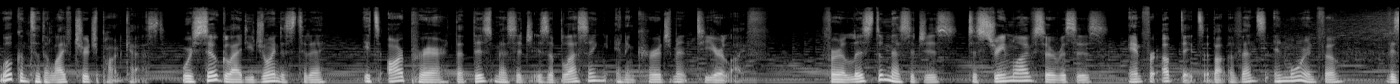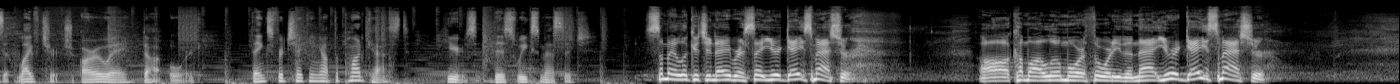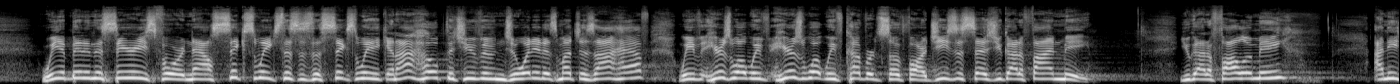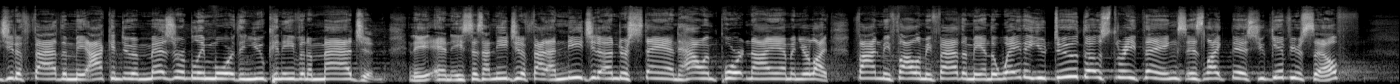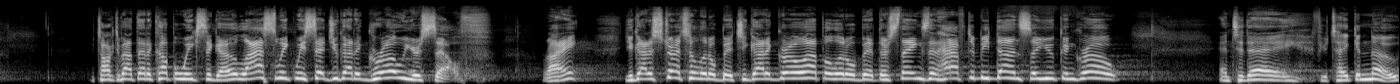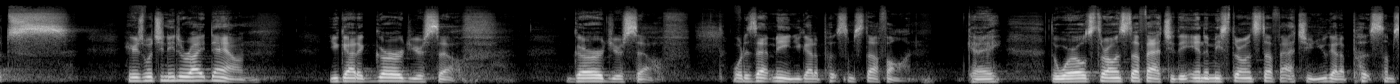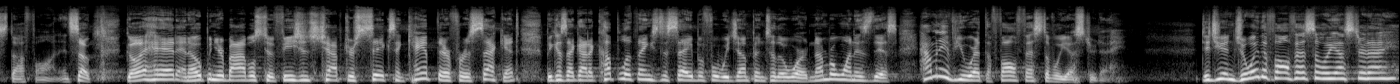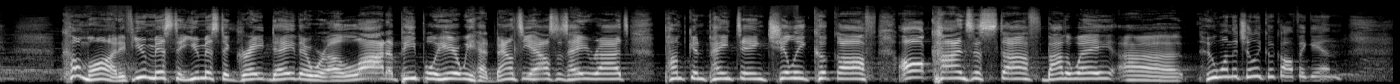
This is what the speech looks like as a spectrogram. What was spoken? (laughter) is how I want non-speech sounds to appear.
Welcome to the Life Church podcast. We're so glad you joined us today. It's our prayer that this message is a blessing and encouragement to your life. For a list of messages, to stream live services, and for updates about events and more info, visit lifechurchroa.org. Thanks for checking out the podcast. Here's this week's message. Somebody look at your neighbor and say, You're a gate smasher. Oh, come on, a little more authority than that. You're a gate smasher. We have been in this series for now six weeks. This is the sixth week, and I hope that you've enjoyed it as much as I have. We've here's what we've here's what we've covered so far. Jesus says, You got to find me, you got to follow me. I need you to fathom me. I can do immeasurably more than you can even imagine. And he, and he says, I need you to fathom, I need you to understand how important I am in your life. Find me, follow me, fathom me. And the way that you do those three things is like this you give yourself. Talked about that a couple weeks ago. Last week we said you got to grow yourself, right? You got to stretch a little bit. You got to grow up a little bit. There's things that have to be done so you can grow. And today, if you're taking notes, Here's what you need to write down you got to gird yourself. Gird yourself. What does that mean? You got to put some stuff on, okay? The world's throwing stuff at you. The enemy's throwing stuff at you. And you got to put some stuff on. And so go ahead and open your Bibles to Ephesians chapter 6 and camp there for a second because I got a couple of things to say before we jump into the word. Number one is this How many of you were at the fall festival yesterday? Did you enjoy the fall festival yesterday? Come on. If you missed it, you missed a great day. There were a lot of people here. We had bouncy houses, hay rides, pumpkin painting, chili cook off, all kinds of stuff. By the way, uh, who won the chili cook off again?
